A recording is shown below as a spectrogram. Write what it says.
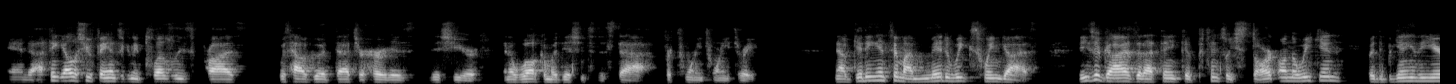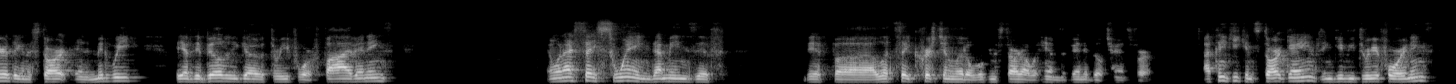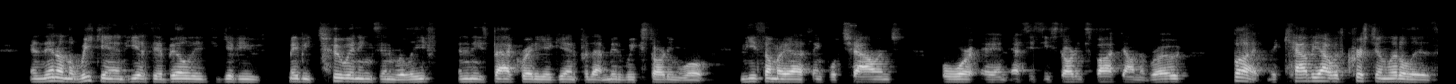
And I think LSU fans are going to be pleasantly surprised with how good Thatcher Hurd is this year and a welcome addition to the staff for 2023. Now, getting into my midweek swing guys, these are guys that I think could potentially start on the weekend, but at the beginning of the year, they're going to start in midweek. They have the ability to go three, four, five innings. And when I say swing, that means if, if uh, let's say Christian Little, we're going to start out with him, the Vanderbilt transfer. I think he can start games and give you three or four innings. And then on the weekend, he has the ability to give you maybe two innings in relief, and then he's back ready again for that midweek starting role. And he's somebody I think will challenge for an SEC starting spot down the road. But the caveat with Christian Little is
